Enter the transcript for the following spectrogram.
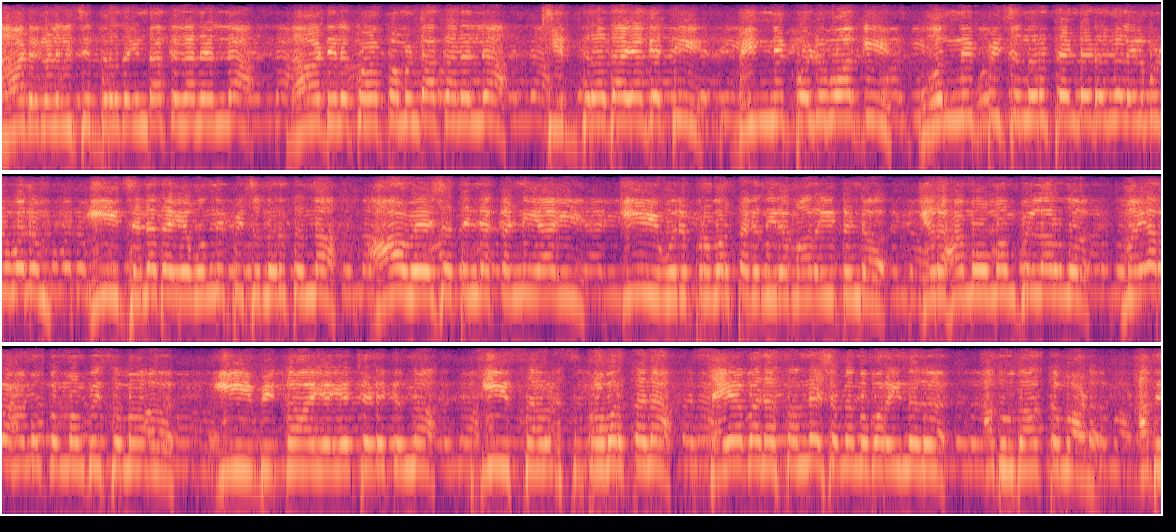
നാടുകളിൽ ചിത്രത ഉണ്ടാക്കാനല്ല നാട്ടിലെ കുഴപ്പമുണ്ടാക്കാനല്ല ചിത്രത അകറ്റി ഭിന്നിപ്പൊഴിവാക്കി ഒന്നിപ്പിച്ച് നിർത്തേണ്ടിടങ്ങളിൽ മുഴുവനും ഈ ജനതയെ ഒന്നിപ്പിച്ച് നിർത്തുന്ന ആവേശത്തിന്റെ കണ്ണിയായി ഈ ഒരു പ്രവർത്തക നിര മാറിയിട്ടുണ്ട്. ഈ വികായ ഏറ്റെടുക്കുന്ന ഈ പ്രവർത്തന സേവന സന്ദേശം എന്ന് പറയുന്നത് അത് ഉദാത്തമാണ്. അത്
